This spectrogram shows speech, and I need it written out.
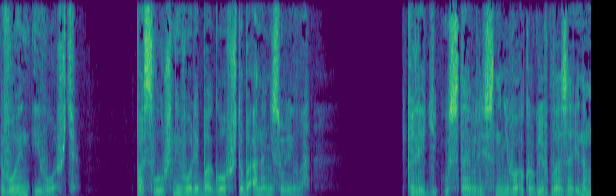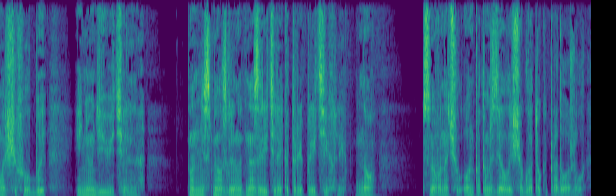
воин и вождь, послушный воле богов, чтобы она не сулила. Коллеги уставились на него, округлив глаза и наморщив лбы, и неудивительно. Он не смел взглянуть на зрителей, которые притихли. Но... Снова начал он, потом сделал еще глоток и продолжил —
